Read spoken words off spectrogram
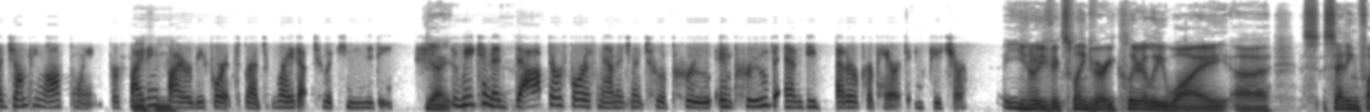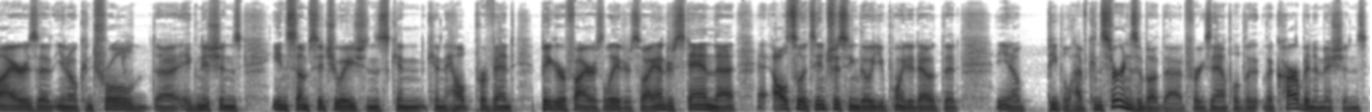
a jumping off point for fighting mm-hmm. fire before it spreads right up to a community. Yeah. So we can adapt our forest management to improve, improve and be better prepared in future. You know, you've explained very clearly why uh, setting fires at you know controlled uh, ignitions in some situations can can help prevent bigger fires later. So I understand that. Also, it's interesting though you pointed out that you know people have concerns about that. For example, the, the carbon emissions.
